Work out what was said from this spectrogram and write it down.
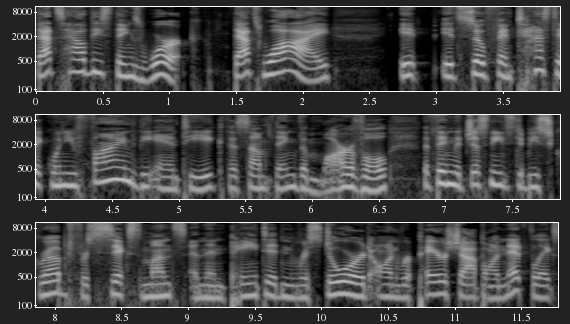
That's how these things work. That's why it it's so fantastic when you find the antique, the something, the marvel, the thing that just needs to be scrubbed for six months and then painted and restored on Repair Shop on Netflix,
